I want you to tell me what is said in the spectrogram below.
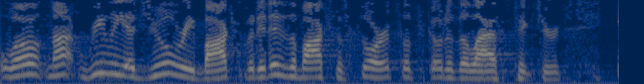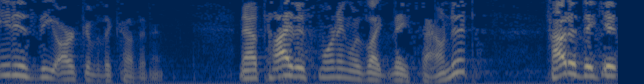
well, not really a jewelry box, but it is a box of sorts. Let's go to the last picture. It is the Ark of the Covenant. Now, Ty this morning was like, they found it? How did they get.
